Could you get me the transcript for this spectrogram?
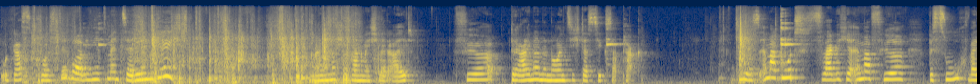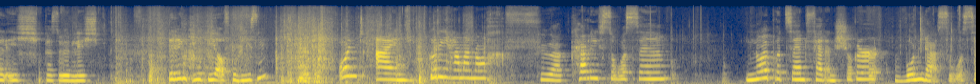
Und das kostet, wo habe ich jetzt mein Zettel hingelegt? Ich schon gar nicht mehr, ich werde alt. Für 3,99 das Sixer-Pack. Hier ist immer gut, sage ich ja immer für Besuch, weil ich persönlich dringend Bier aufgewiesen. Und ein Goodie haben wir noch für Currysoße. 0% Fat and Sugar Wundersoße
